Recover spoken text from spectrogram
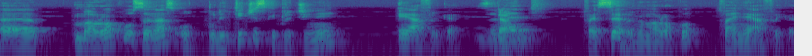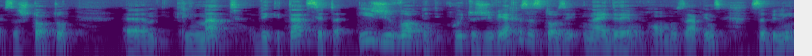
е, Марокко за нас от политически причини е Африка. За Да. мен това е Северна Марокко, това е не Африка, защото е, климат, вегетацията и животните, които живееха с този най-древен Homo sapiens, са били.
